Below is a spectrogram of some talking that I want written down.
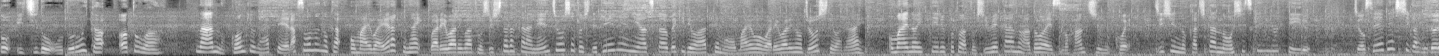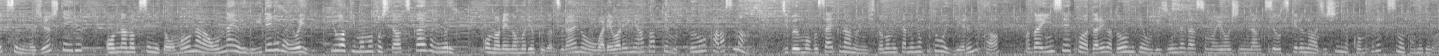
と一度驚いた。あとは、何の根拠があって偉そうなのかお前は偉くない。我々は年下だから年長者として丁寧に扱うべきではあってもお前は我々の上司ではない。お前の言っていることは年上からのアドバイスの範疇を超え自身の価値観の押し付けになっている。女性蔑視がひどいくせに矛盾している。女のくせにと思うなら女より引いてればよい。弱き者として扱えばよい。己の無力が辛いのを我々に当たって鬱憤を晴らすな。自分も不細工なのに人の見た目のことを言えるのか？また陰性子は誰がどう見ても美人だがその容姿に難癖をつけるのは自身のコンプレックスのためでは？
